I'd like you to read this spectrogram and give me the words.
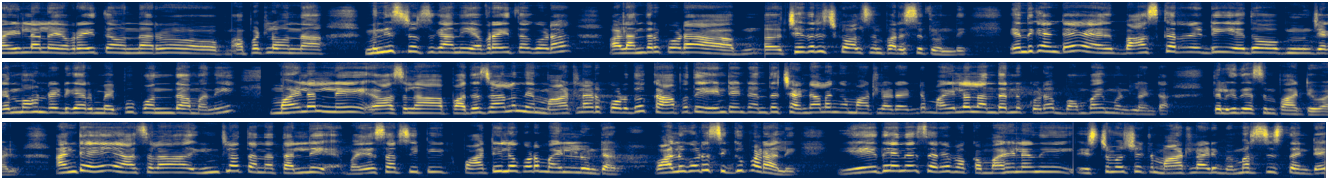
మహిళలు ఎవరైతే ఉన్నారో అప్పట్లో ఉన్న మినిస్టర్స్ కానీ ఎవరైతే కూడా వాళ్ళందరూ కూడా చెదరించుకోవాల్సిన పరిస్థితి ఉంది. ఎందుకంటే భాస్కర్ రెడ్డి ఏదో జగన్మోహన్ రెడ్డి గారు మెప్పు పొందామని మహిళల్ని అసలు ఆ పదజాలం నేను మాట్లాడకూడదు. కాకపోతే ఏంటంటే అంత చండాలంగా మాట్లాడారంటే మహిళలందరినీ కూడా బొంబాయి మండలంట తెలుగుదేశం పార్టీ వాళ్ళు. అంటే అసలు ఇంట్లో తన తల్లి వైఎస్ఆర్సీపీ పార్టీలో కూడా మహిళలు ఉంటారు. వాళ్ళు కూడా సిగ్గుపడాలి. ఏదైనా సరే ఒక మహిళని ఇష్టం వచ్చినట్టు మాట్లాడి విమర్శిస్తుంటే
